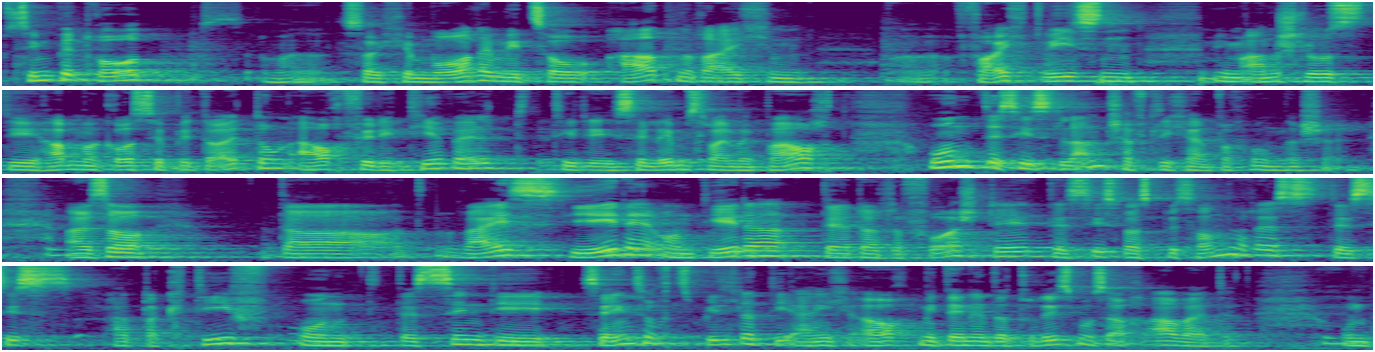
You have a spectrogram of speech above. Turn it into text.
sind bedroht. Solche Moore mit so artenreichen äh, Feuchtwiesen im Anschluss, die haben eine große Bedeutung, auch für die Tierwelt, die diese Lebensräume braucht. Und es ist landschaftlich einfach wunderschön. Also da weiß jede und jeder, der da davor steht, das ist was Besonderes, das ist attraktiv und das sind die Sehnsuchtsbilder, die eigentlich auch, mit denen der Tourismus auch arbeitet. Und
